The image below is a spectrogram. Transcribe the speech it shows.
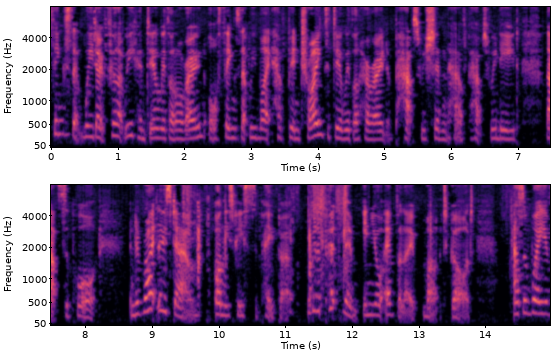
things that we don't feel like we can deal with on our own, or things that we might have been trying to deal with on our own and perhaps we shouldn't have, perhaps we need that support. And to write those down on these pieces of paper, we're going to put them in your envelope marked God as a way of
